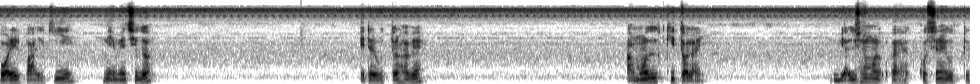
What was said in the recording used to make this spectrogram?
বরের পালকি নেমেছিল। এটার উত্তর হবে আমল কি তলায় বিয়াল্লিশ নম্বর কোশ্চেনের উত্তর।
